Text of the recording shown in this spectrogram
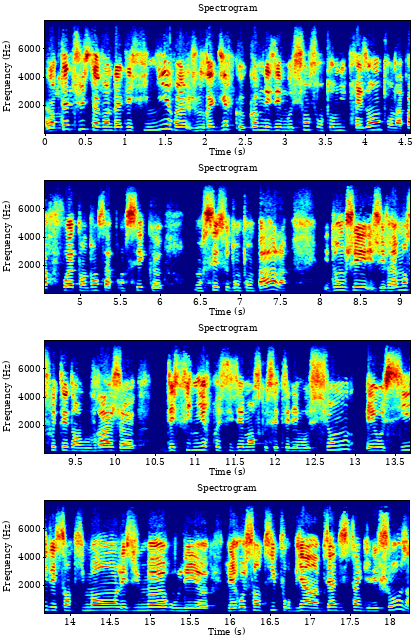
Alors peut-être juste avant de la définir, euh, je voudrais dire que comme les émotions sont omniprésentes, on a parfois tendance à penser que on sait ce dont on parle. Et donc j'ai vraiment souhaité dans l'ouvrage euh, définir précisément ce que c'était l'émotion et aussi les sentiments, les humeurs ou les, euh, les ressentis pour bien bien distinguer les choses.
